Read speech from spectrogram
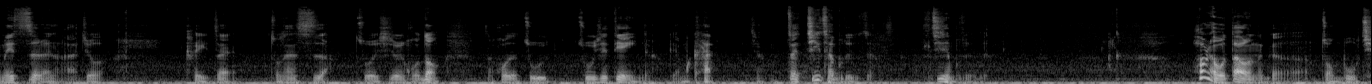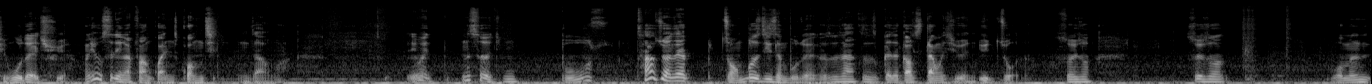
没事的人啊，就可以在中山市啊做一些活动，或者租租一些电影啊给他们看，这样在基层部队是这样子，基层部队是这样。后来我到了那个总部勤务队去啊，又是另外一番光景，你知道吗？因为那时候已经不，他虽然在总部是基层部队，可是他是跟着高级单位学员运作的，所以说，所以说我们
